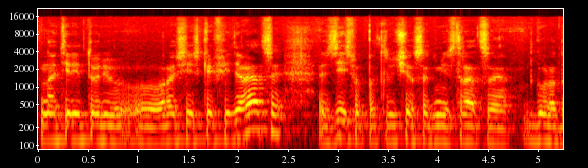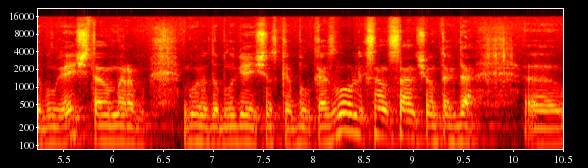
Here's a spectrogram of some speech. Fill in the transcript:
на территорию Российской Федерации. Здесь вот подключилась администрация города Благовещенска, там мэром города Благовещенска был Козлов Александр Александрович, он тогда э,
